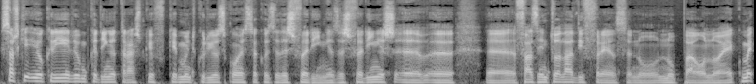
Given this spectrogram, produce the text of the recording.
Sabes que eu queria ir um bocadinho atrás porque eu fiquei muito curioso com essa coisa das farinhas. As farinhas uh, uh, uh, fazem toda a diferença no, no, pão, não é? Como é,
